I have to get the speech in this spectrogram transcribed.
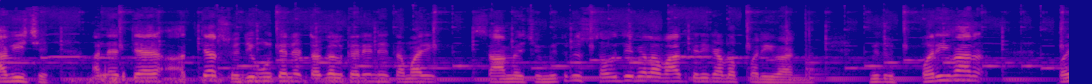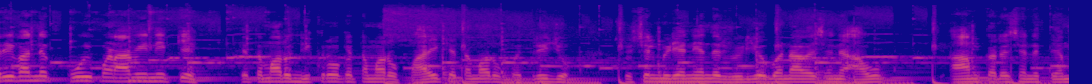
આવી છે. અને અત્યારે સુધી હું તેને સ્ટ્રગલ કરીને તમારી સામે છું. મિત્રો, સૌથી પહેલાં વાત કરી કે આપણા પરિવારની. મિત્રો, પરિવાર, પરિવારને કોઈ પણ આવીને કે કે તમારો દીકરો કે તમારો ભાઈ કે તમારો ભત્રીજો સોશિયલ મીડિયાની અંદર વીડિયો બનાવે છે ને આવું આમ કરે છે ને તેમ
